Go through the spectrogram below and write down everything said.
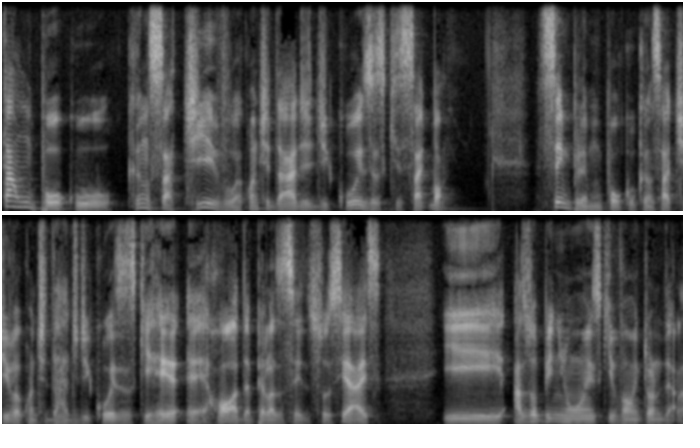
Tá um pouco cansativo a quantidade de coisas que saem. Bom, sempre é um pouco cansativo a quantidade de coisas que re, é, roda pelas redes sociais e as opiniões que vão em torno dela.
